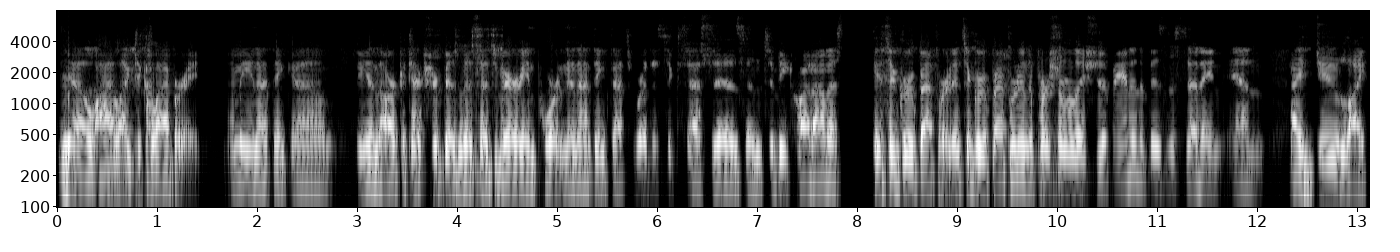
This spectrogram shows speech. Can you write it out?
No, I like to collaborate. I mean, I think um, being in the architecture business, that's very important. And I think that's where the success is. And to be quite honest, it's a group effort. It's a group effort in a personal relationship and in a business setting. And I do like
